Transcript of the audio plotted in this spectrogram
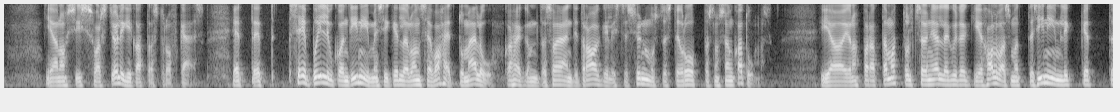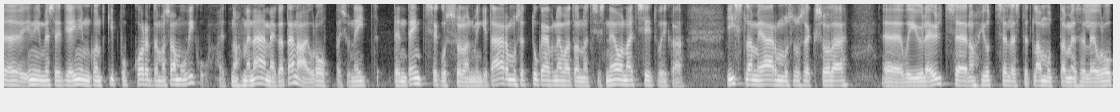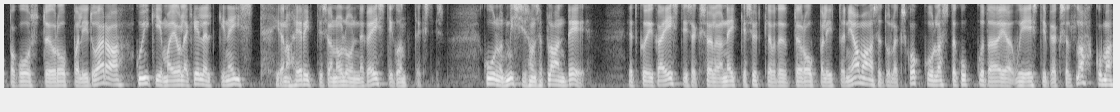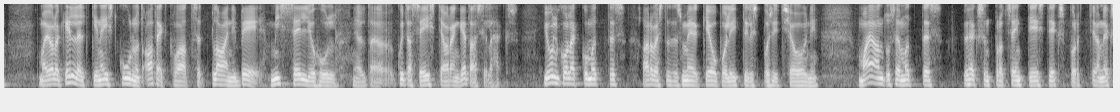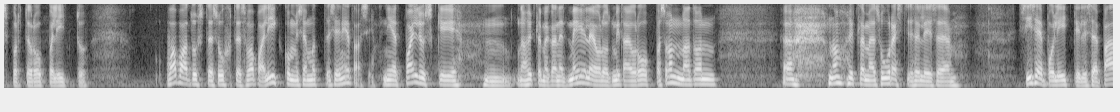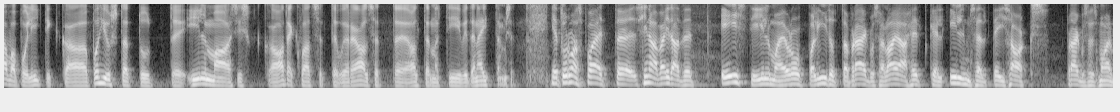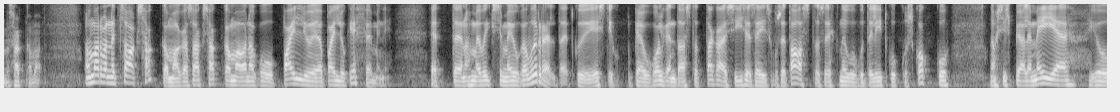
ja noh, siis varsti oligi katastroof käes. et, et see põlvkond inimesi, kellel on see vahetu mälu kahekümnenda sajandi traagilistest sündmustest Euroopas, noh see on kadumas ja, ja noh, paratamatult see on jälle kuidagi halvas mõttes inimlik, et äh, inimesed ja inimkond kipub kordama samu vigu. et noh, me näeme ka täna Euroopas ju neid tendentse, kus sul on mingid äärmused tugevnevad, on nad siis neonatsid või ka islami äärmuslus, eks ole. Äh, või üleüldse noh, jutt sellest, et lammutame selle Euroopa koostöö Euroopa Liidu ära, kuigi ma ei ole kelleltki neist ja noh, eriti see on oluline ka Eesti kontekstis. kuulnud, mis siis on see plaan B et kui ka Eestis, eks ole, on neid, kes ütlevad, et Euroopa Liit on jama, see tuleks kokku lasta kukkuda ja, või Eesti peaks sealt lahkuma. ma ei ole kelleltki neist kuulnud adekvaatset plaani B, mis sel juhul nii-öelda, kuidas see Eesti areng edasi läheks julgeoleku mõttes, arvestades meie geopoliitilist positsiooni, majanduse mõttes üheksakümmend protsenti Eesti eksporti on eksport Euroopa Liitu vabaduste suhtes, vaba liikumise mõttes ja nii edasi, nii et paljuski mm, noh, ütleme ka need meeleolud, mida Euroopas on, nad on noh, ütleme suuresti sellise sisepoliitilise päevapoliitika põhjustatud ilma siis ka adekvaatsete või reaalsete alternatiivide näitamiseta. nii et Urmas Paet, sina väidad, et Eesti ilma Euroopa Liiduta praegusel ajahetkel ilmselt ei saaks praeguses maailmas hakkama? no ma arvan, et saaks hakkama, aga saaks hakkama nagu palju ja palju kehvemini et eh, noh, me võiksime ju ka võrrelda, et kui Eesti peaaegu kolmkümmend aastat tagasi iseseisvuse taastas ehk Nõukogude Liit kukkus kokku. noh, siis peale meie ju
